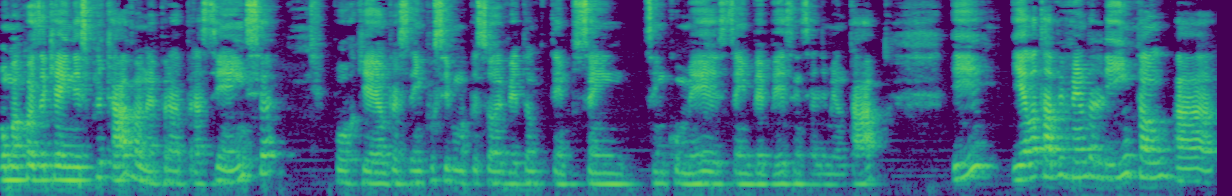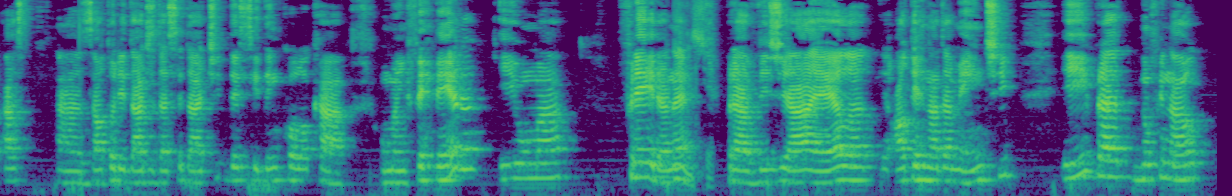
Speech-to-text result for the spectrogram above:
uma coisa que é inexplicável né, para a ciência, porque é é impossível uma pessoa viver tanto tempo sem, sem comer, sem beber, sem se alimentar. E, e ela está vivendo ali, então a- as, as autoridades da cidade decidem colocar uma enfermeira e uma freira, né? Para vigiar ela alternadamente e para no final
